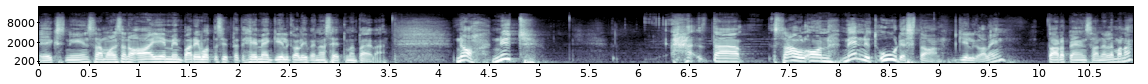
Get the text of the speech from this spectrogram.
eikö niin? Samoin sanoi aiemmin pari vuotta sitten, että he menee Gilgali venä seitsemän päivää. No, nyt tämä Saul on mennyt uudestaan Gilgalin tarpeen sanelemana.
